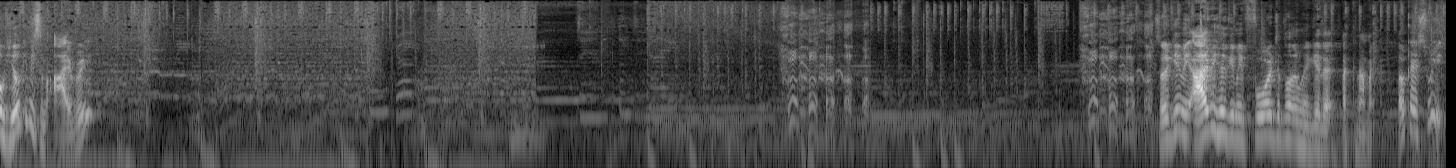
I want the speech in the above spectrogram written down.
Oh, he'll give me some ivory? Hmm. So he'll give me Ivy, he'll give me four diplomacy, and he'll get an economic. Okay, sweet.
